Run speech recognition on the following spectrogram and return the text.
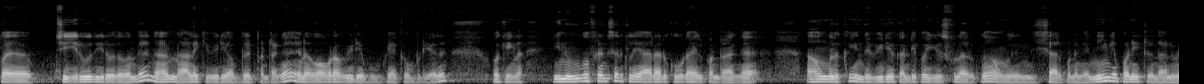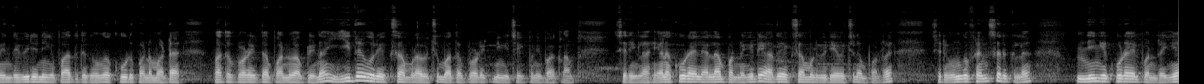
ப சி இருபது இருபது வந்து நான் நாளைக்கு வீடியோ அப்டேட் பண்ணுறேங்க ஏன்னா ஓவராக வீடியோ கேட்க முடியாது. ஓகேங்களா இன்னும் உங்கள் ஃப்ரெண்ட்ஸ் சர்க்கிளில் யார் யார் கூட ஹெல்ப் பண்ணுறாங்க அவங்களுக்கு இந்த வீடியோ கண்டிப்பாக யூஸ்ஃபுல்லாக இருக்கும். அவங்களுக்கு ஷேர் பண்ணுங்கள் நீங்கள் பண்ணிட்டு இருந்தாலுமே இந்த வீடியோ நீங்கள் பார்த்துட்டு இருக்கவங்க கூடு பண்ண மாட்டேன். மற்ற ப்ராடக்ட் தான் பண்ணுவேன் அப்படின்னா இதை ஒரு எக்ஸாம்பிளாக வச்சு மற்ற ப்ராடக்ட் நீங்கள் செக் பண்ணி பார்க்கலாம். சரிங்களா? ஏன்னா கூடாயில் எல்லாம் பண்ணிக்கிட்டே அதே எக்ஸாம்பிள் வீடியோ வச்சு நான் பண்ணுறேன் சரி உங்கள் ஃப்ரெண்ட்ஸ் இருக்குல்ல நீங்கள் கூடாயில் பண்ணுறீங்க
